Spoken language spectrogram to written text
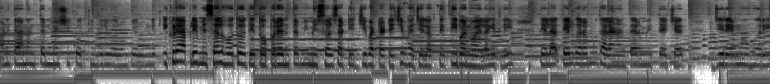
आणि त्यानंतर मी अशी कोथिंबीरीवरून पेरून घेतली इकडे आपली मिसळ होत होती. तोपर्यंत मी मिसळसाठी जी बटाट्याची भाजी लागते ती बनवायला घेतली. तेला तेल गरम झाल्यानंतर मी त्याच्यात जिरे मोहरी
